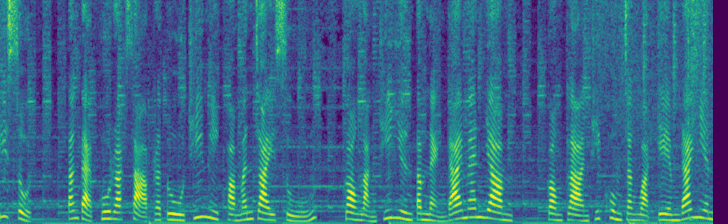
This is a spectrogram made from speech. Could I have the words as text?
ที่สุด ตั้งแต่ผู้รักษาประตูที่มีความมั่นใจสูง กองหลังที่ยืนตำแหน่งได้แม่นยำ กองกลางที่คุมจังหวะเกมได้เนียน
